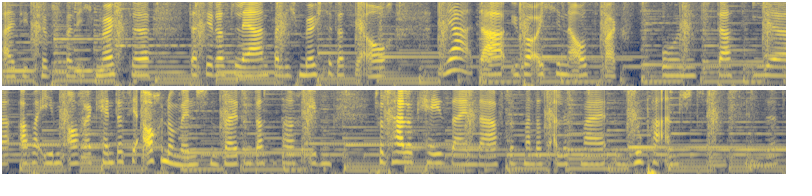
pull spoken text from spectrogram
all die Tipps, weil ich möchte, dass ihr das lernt, weil ich möchte, dass ihr auch ja, da über euch hinaus wächst und dass ihr aber eben auch erkennt, dass ihr auch nur Menschen seid und dass es auch eben total okay sein darf, dass man das alles mal super anstrengend findet.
